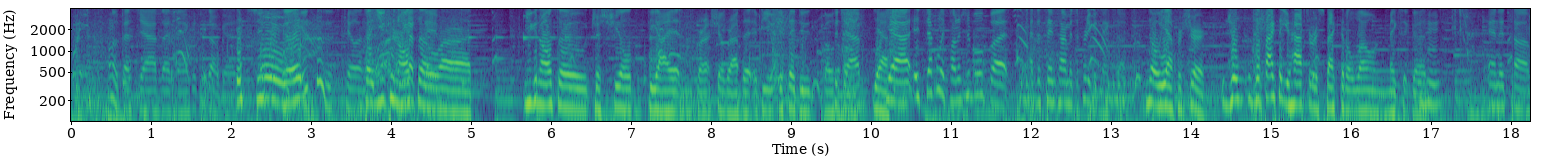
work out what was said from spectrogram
one of the best jabs I think. It's so good. It's super Ooh, good, Clues is killing But it. you can also uh, you can also just shield di it and gra- shield grab it if you if they do both the jab. them. Yeah. Yeah, it's definitely punishable, but at the same time, it's a pretty good mix-up. No, yeah, for sure. Just the fact that you have to respect it alone makes it good. Mhm. And it's um,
